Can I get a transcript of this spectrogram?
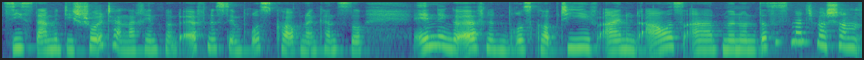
ziehst damit die Schultern nach hinten und öffnest den Brustkorb. Und dann kannst du in den geöffneten Brustkorb tief ein- und ausatmen. Und das ist manchmal schon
